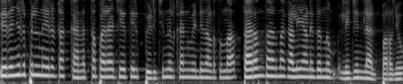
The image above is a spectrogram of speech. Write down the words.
തിരഞ്ഞെടുപ്പിൽ നേരിട്ട കനത്ത പരാജയത്തിൽ പിടിച്ചു നിൽക്കാൻ വേണ്ടി നടത്തുന്ന തരം താഴ്ന്ന കളിയാണിതെന്നും ലിജിൻലാൽ പറഞ്ഞു.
